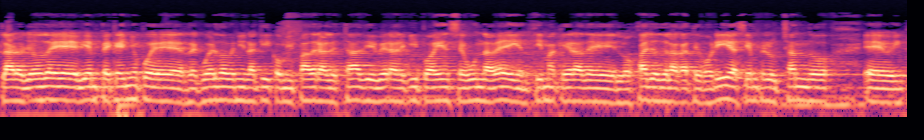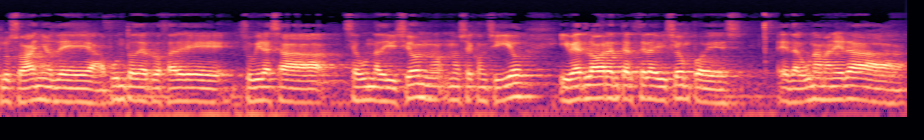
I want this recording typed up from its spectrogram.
claro, yo de bien pequeño pues recuerdo venir aquí con mi padre al estadio y ver al equipo ahí en Segunda B y encima que era de los gallos de la categoría, siempre luchando, eh, incluso años de a punto de rozar eh, subir a esa Segunda División, no, no se consiguió y verlo ahora en Tercera División pues eh, de alguna manera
